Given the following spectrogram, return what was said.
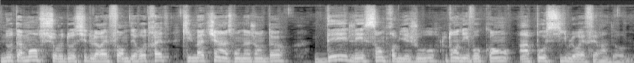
notamment sur le dossier de la réforme des retraites qu'il maintient à son agenda dès les 100 premiers jours tout en évoquant un possible référendum.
